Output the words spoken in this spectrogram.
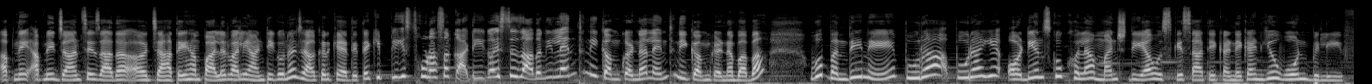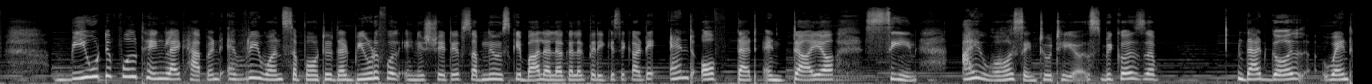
अपने, अपनी जान से ज़्यादा चाहते हैं। हम पार्लर वाली आंटी को ना जाकर कह देते हैं कि प्लीज़ थोड़ा सा काटिएगा, इससे ज़्यादा नहीं लेंथ नहीं कम करना लेंथ नहीं कम करना, बाबा। वो बंदी ने पूरा पूरा ये ऑडियंस को खुला मंच दिया उसके साथ ये करने का and you won't believe Beautiful thing like happened everyone supported that beautiful initiative सबने उसके बाल अलग अलग तरीके से काटे end of that entire scene I was into tears because that girl went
